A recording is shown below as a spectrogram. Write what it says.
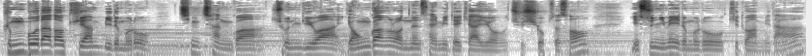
금보다 더 귀한 믿음으로 칭찬과 존귀와 영광을 얻는 삶이 되게 하여 주시옵소서 예수님의 이름으로 기도합니다.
